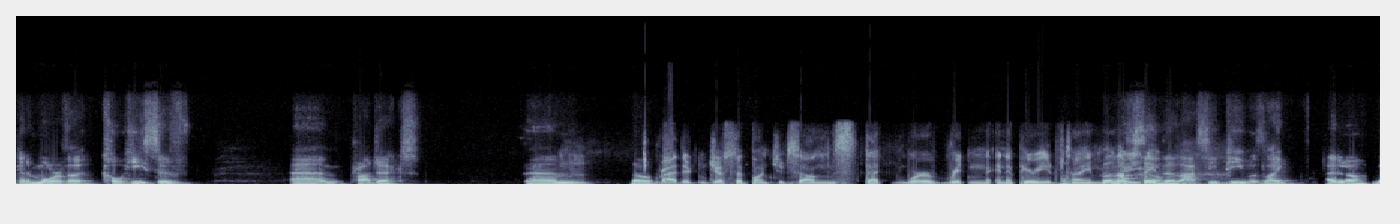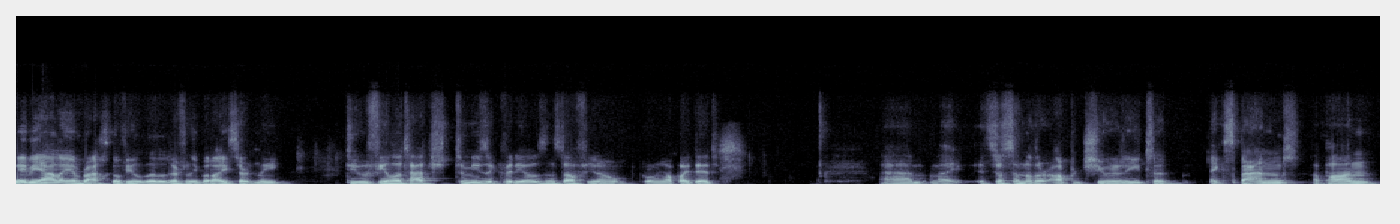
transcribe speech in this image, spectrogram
kind of more of a cohesive um, project. Um, So, rather than just a bunch of songs that were written in a period of time. well, not say go. the last EP was like I don't know. Maybe Ali and Brasko feel a little differently, but I certainly do feel attached to music videos and stuff. You know, growing up, I did. Um, and I, it's just another opportunity to expand upon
